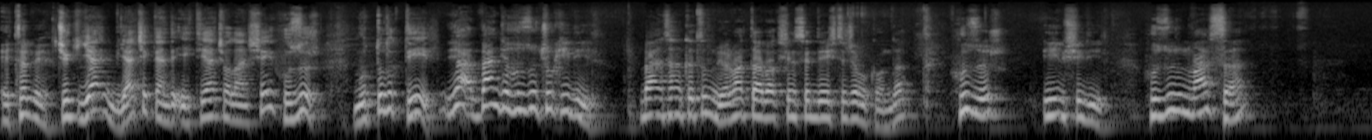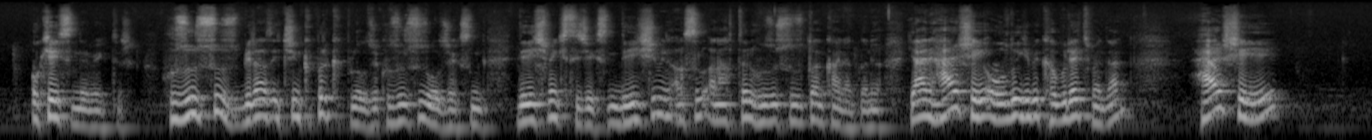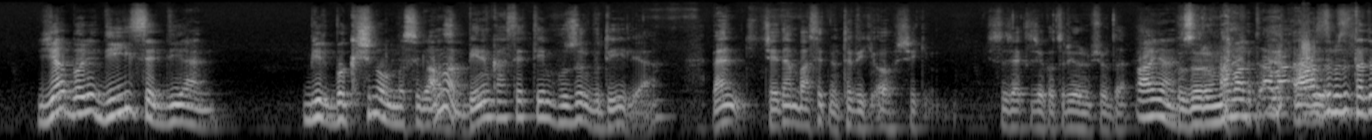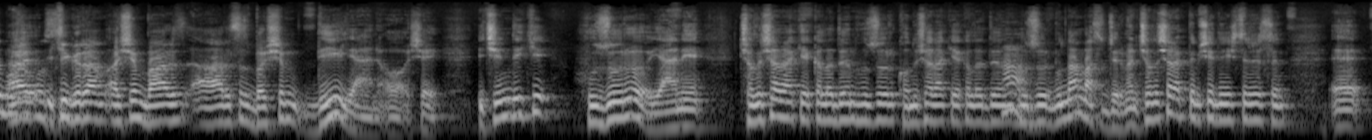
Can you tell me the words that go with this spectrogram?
E tabi. Çünkü ger- gerçekten de ihtiyaç olan şey huzur, mutluluk değil. Ya bence huzur çok iyi değil. Ben sana katılmıyorum. Hatta bak şimdi seni değiştireceğim o konuda. Huzur iyi bir şey değil. Huzurun varsa okeysin demektir. Huzursuz, biraz için kıpır kıpır olacak, huzursuz olacaksın, değişmek isteyeceksin. Değişimin asıl anahtarı huzursuzluktan kaynaklanıyor. Yani her şeyi olduğu gibi kabul etmeden, her şeyi ya böyle değilse diyen bir bakışın olması lazım. Ama benim kastettiğim huzur bu değil ya. Ben şeyden bahsetmiyorum. Tabii ki oh şey, sıcak sıcak oturuyorum şurada. Aynen. Huzurum var. Ama, ama ağzımızın tadı bozulmasın. 2 gram aşım bağrı- ağrısız başım değil yani o şey. İçindeki huzuru yani çalışarak yakaladığın huzur, konuşarak yakaladığın Ha. huzur bundan bahsediyorum. Hani çalışarak da bir şey değiştirirsin. Ee,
